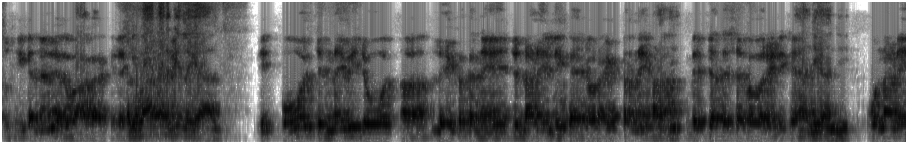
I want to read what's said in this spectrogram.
ਤੁਸੀਂ ਕਹਿੰਦੇ ਨੇ ਅਗਵਾ ਕਰਕੇ ਲੈ ਗਏ। ਅਗਵਾ ਕਰਕੇ ਲੈ ਗਿਆ। ਤੇ ਉਹ ਜਿੰਨੇ ਵੀ ਜੋ ਲੇਖਕ ਨੇ ਜਿਨ੍ਹਾਂ ਨੇ ਲਿਖਿਆ ਜੋ ਰਾਈਟਰ ਨੇ ਹਨਾ। ਮਿਰਜ਼ਾ ਤੇ ਸਾਹਿਬਾ ਬਾਰੇ ਲਿਖਿਆ ਹਾਂਜੀ ਹਾਂਜੀ ਉਹਨਾਂ ਨੇ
